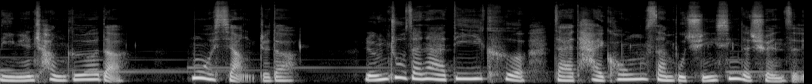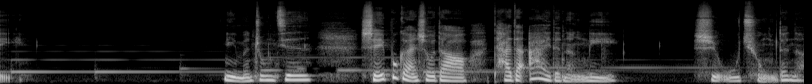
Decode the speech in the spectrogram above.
里面唱歌的、默想着的，仍住在那第一刻在太空散布群星的圈子里。你们中间，谁不感受到他的爱的能力是无穷的呢？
